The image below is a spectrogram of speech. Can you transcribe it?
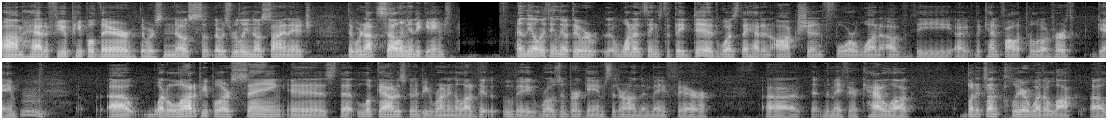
um, had a few people there. There was no, there was really no signage. They were not selling any games and the only thing that they were one of the things that they did was they had an auction for one of the uh, the Ken Follett Pillars of Earth game. Mm. Uh, what a lot of people are saying is that Lookout is going to be running a lot of the Uwe Rosenberg games that are on the Mayfair uh, the Mayfair catalog, but it's unclear whether Lock, uh,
